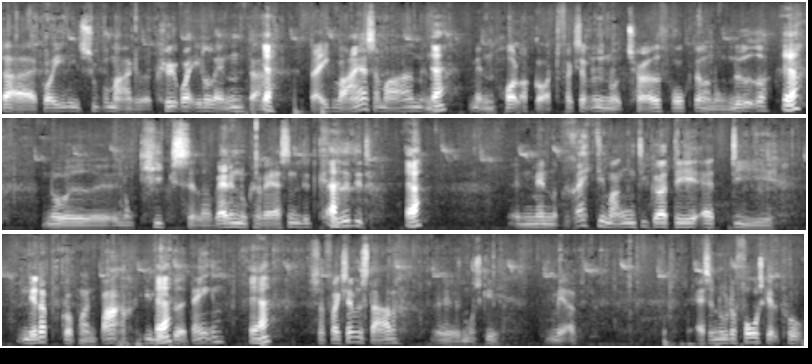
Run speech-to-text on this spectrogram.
der går ind i et supermarked og køber et eller andet, der, Ja. ja. der ikke vejer så meget, men, Ja. ja. men holder godt. For eksempel noget tørret frugt eller nogle nødder, Ja, noget, øh, nogle kiks, eller hvad det nu kan være. Sådan lidt Ja. kedeligt. ja, Men rigtig mange, de gør det, at de netop går på en bar i løbet Ja. af dagen. ja, Så for eksempel starter øh, måske med at... Altså nu er der forskel på,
